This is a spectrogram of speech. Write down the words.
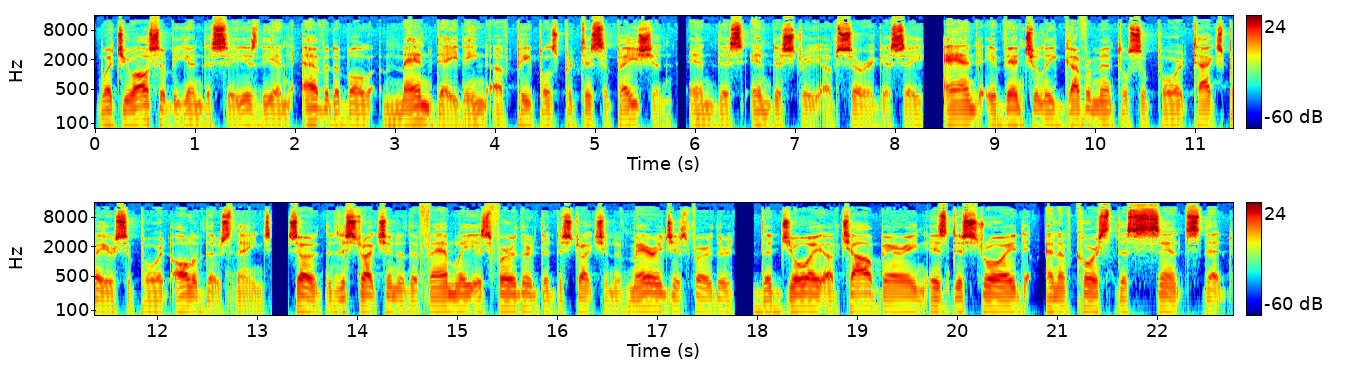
What you also begin to see is the inevitable mandating of people's participation in this industry of surrogacy and eventually governmental support, taxpayer support, all of those things. So the destruction of the family is furthered, the destruction of marriage is furthered, the joy of childbearing is destroyed, and of course the sense that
